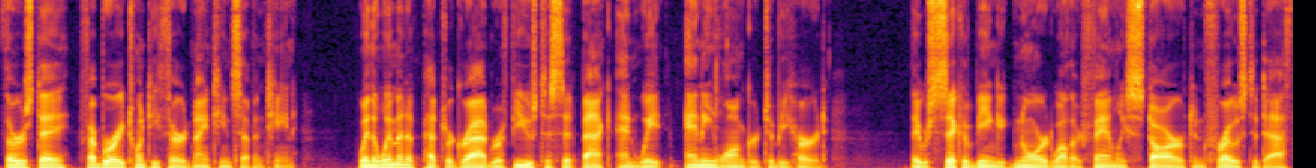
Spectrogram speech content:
Thursday, February 23, 1917, when the women of Petrograd refused to sit back and wait any longer to be heard. They were sick of being ignored while their families starved and froze to death.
